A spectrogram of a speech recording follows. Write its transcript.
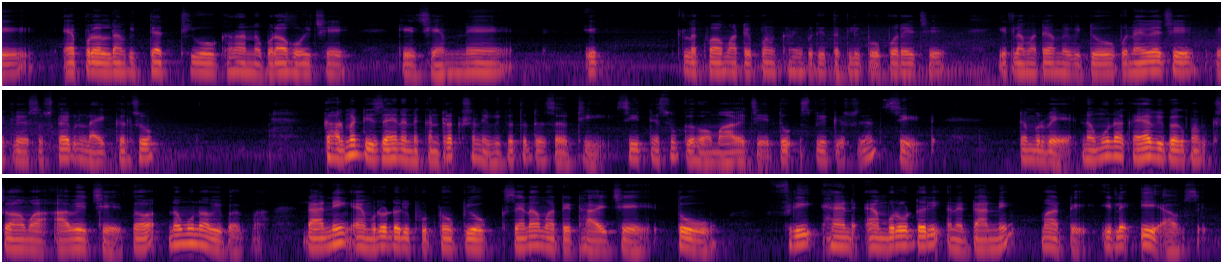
એપ્રિલના વિદ્યાર્થીઓ ઘણા નબળા હોય છે કે જેમને એક લખવા માટે પણ ઘણી બધી તકલીફો પડે છે. એટલા માટે અમે વીડિયો બનાવ્યા છે. એટલે સબસ્ક્રાઈબ અને લાઇક કરજો. ગાર્મેન્ટ ડિઝાઇન અને કન્સ્ટ્રક્શનની વિગતો દર્શાવતી સીટને શું કહેવામાં આવે છે તો સ્પેસિફિકેશન સીટ નંબર બે, નમૂના કયા વિભાગમાં વિકસાવવામાં આવે છે? તો નમૂના વિભાગમાં ડાઇનિંગ એમ્બ્રોઇડરી ફૂટનો ઉપયોગ શેના માટે થાય છે? તો ફ્રી હેન્ડ એમ્બ્રોઇડરી અને ડાઇનિંગ માટે. એટલે એ આવશે.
